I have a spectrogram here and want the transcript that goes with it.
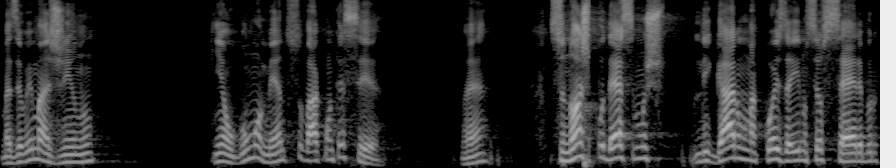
mas eu imagino que em algum momento isso vai acontecer. Não é? Se nós pudéssemos ligar uma coisa aí no seu cérebro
